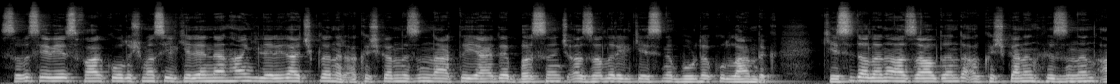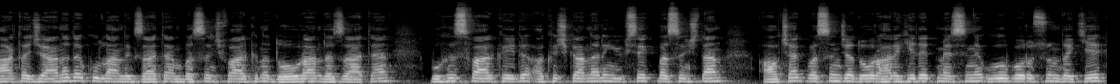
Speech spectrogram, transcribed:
sıvı seviyesi farkı oluşması ilkelerinden hangileriyle açıklanır? Akışkanın hızının arttığı yerde basınç azalır ilkesini burada kullandık. Kesit alanı azaldığında akışkanın hızının artacağını da kullandık. Zaten basınç farkını doğuran da zaten bu hız farkıydı. Akışkanların yüksek basınçtan alçak basınca doğru hareket etmesini U borusundaki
